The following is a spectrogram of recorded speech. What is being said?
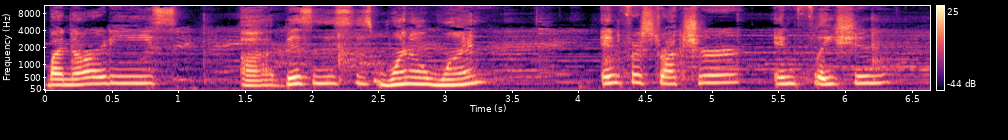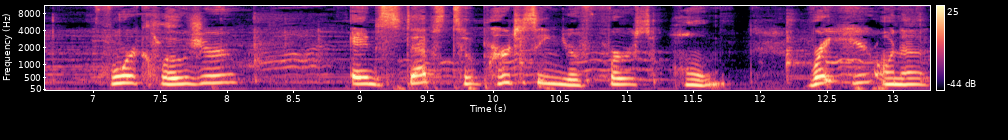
minorities, uh, businesses 101, infrastructure, inflation, foreclosure, and steps to purchasing your first home. Right here on a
